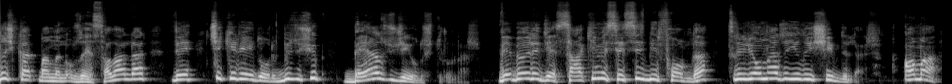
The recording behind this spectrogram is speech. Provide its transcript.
dış katmanlarını uzaya salarlar ve çekirdeğe doğru büzüşüp beyaz cüceyi oluştururlar. Ve böylece sakin ve sessiz bir formda trilyonlarca yıl yaşayabilirler. Ama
